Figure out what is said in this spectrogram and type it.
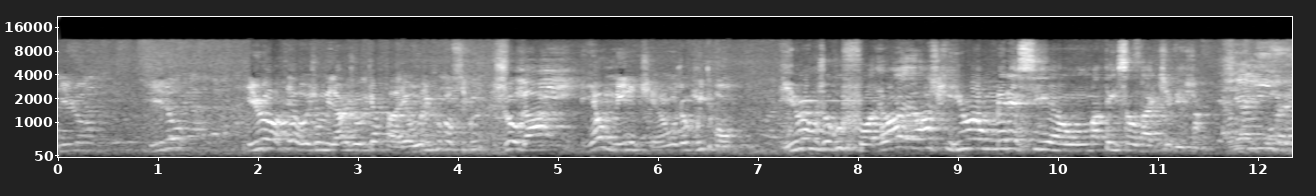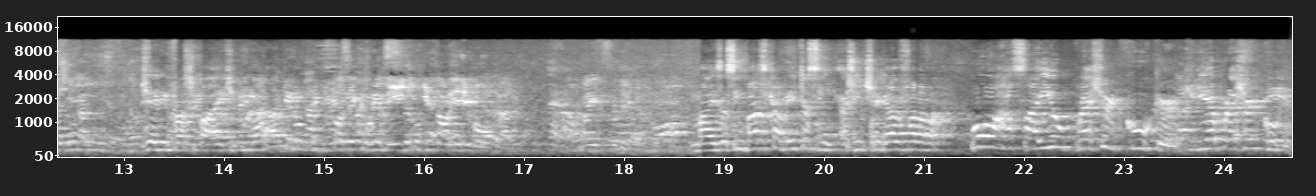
Hero, Hero, Hero até hoje é o melhor jogo de Atari. É o único que eu consigo jogar realmente. É um jogo muito bom. Hero é um jogo foda. Eu, eu acho que Hero merecia uma atenção da Activision. Gelinho Frostbite, Porque caralho. não tem o que fazer com o remake que torna ele bom, cara. Mas assim, basicamente assim, a gente chegava e falava, porra, saiu Pressure Cooker, queria Pressure Cooker.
